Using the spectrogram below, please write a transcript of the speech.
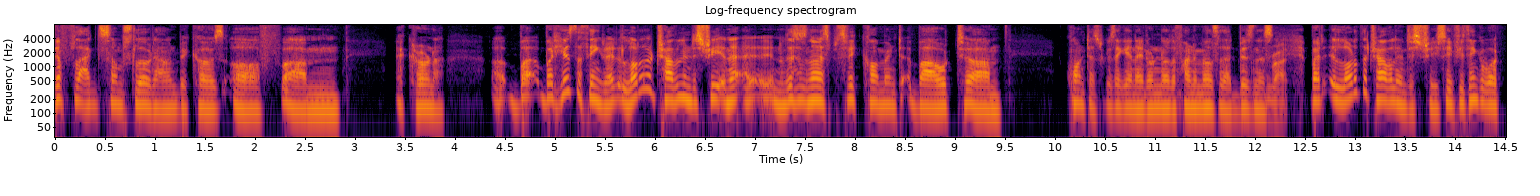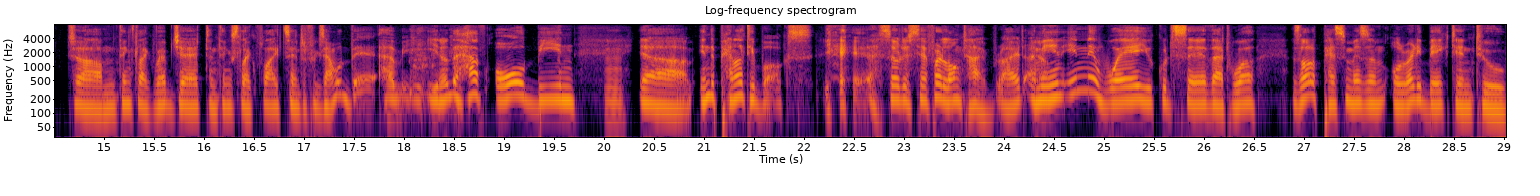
They flagged some slowdown because of um, a Corona. Uh, but but here's the thing, right? A lot of the travel industry, and, uh, and this is not a specific comment about um, Qantas, because again, I don't know the fundamentals of that business. Right. But a lot of the travel industry. So if you think about um, things like WebJet and things like Flight Centre, for example, they have you know they have all been uh, in the penalty box, Yeah. so to say, for a long time, right? I mean, in a way, you could say that well, there's a lot of pessimism already baked into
